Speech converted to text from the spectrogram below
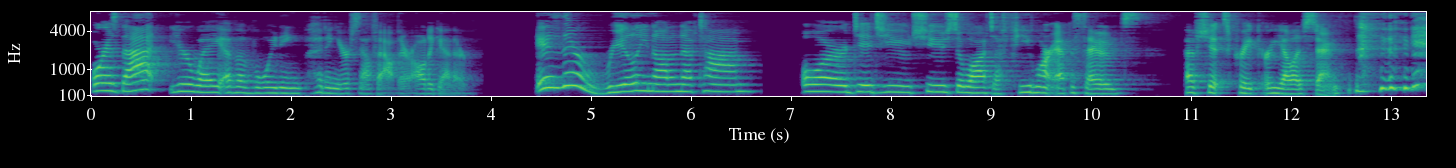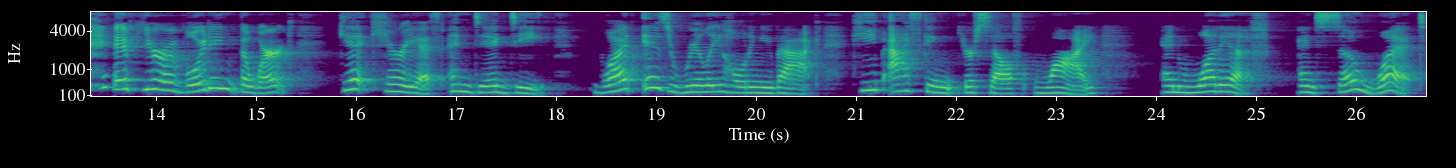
Or is that your way of avoiding putting yourself out there altogether? Is there really not enough time? Or did you choose to watch a few more episodes of Schitt's Creek or Yellowstone? if you're avoiding the work, get curious and dig deep. What is really holding you back? Keep asking yourself why and what if and so what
